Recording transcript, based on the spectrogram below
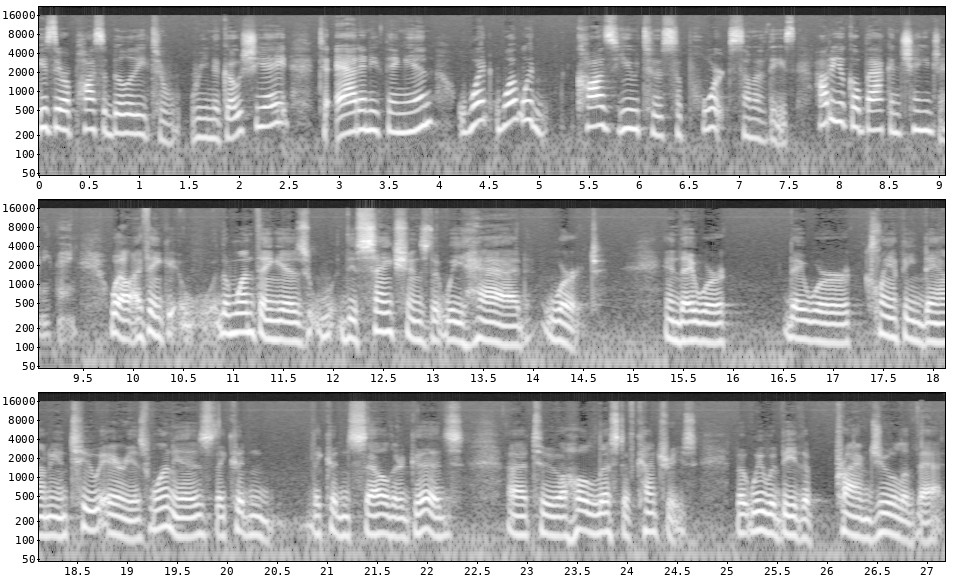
is there a possibility to renegotiate, to add anything in? What, what would cause you to support some of these? How do you go back and change anything? Well, I think the one thing is the sanctions that we had worked, and they were they were clamping down in two areas. One is they couldn't they couldn't sell their goods uh, to a whole list of countries, but we would be the prime jewel of that.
